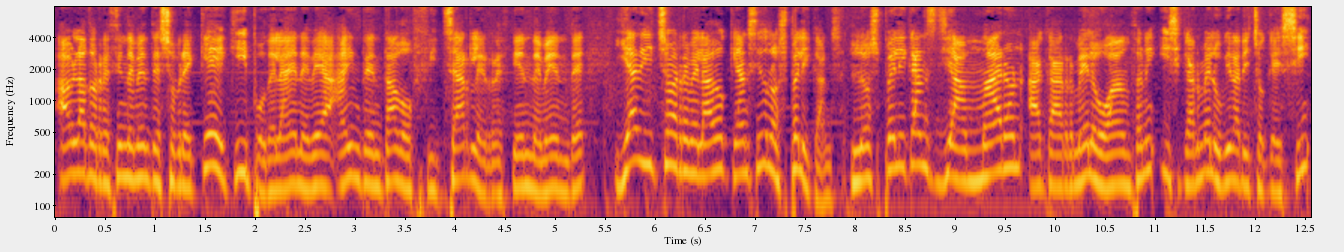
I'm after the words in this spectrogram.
ha hablado recientemente sobre qué equipo de la NBA ha intentado ficharle recientemente y ha dicho, ha revelado que han sido los Pelicans. Los Pelicans llamaron a Carmelo Anthony y si Carmelo hubiera dicho que sí,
